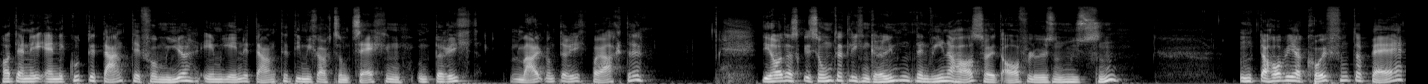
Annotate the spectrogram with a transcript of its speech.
hat eine, eine gute Tante von mir, eben jene Tante, die mich auch zum Zeichenunterricht, Malunterricht brachte, Die hat aus gesundheitlichen Gründen den Wiener Haushalt auflösen müssen. Und da habe ich ja geholfen dabei.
